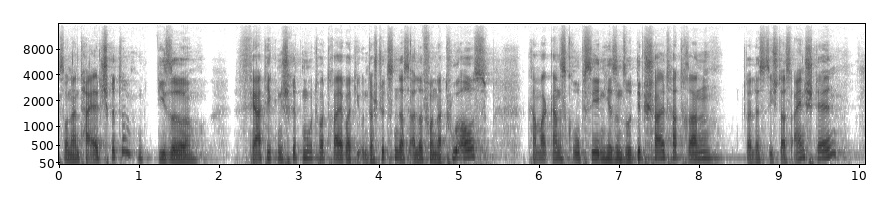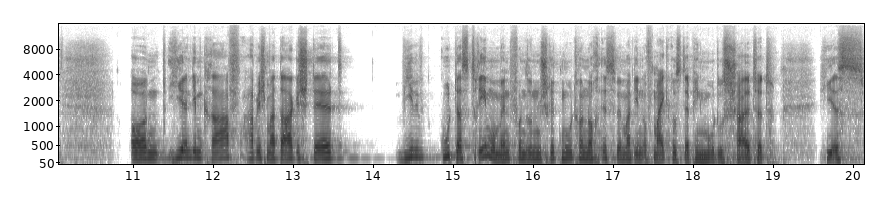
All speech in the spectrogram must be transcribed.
sondern Teilschritte. Diese fertigen Schrittmotortreiber, die unterstützen das alle von Natur aus. Kann man ganz grob sehen, hier sind so Dip-Schalter dran, da lässt sich das einstellen. Und hier in dem Graph habe ich mal dargestellt, wie gut das Drehmoment von so einem Schrittmotor noch ist, wenn man den auf Microstepping-Modus schaltet. Hier ist,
